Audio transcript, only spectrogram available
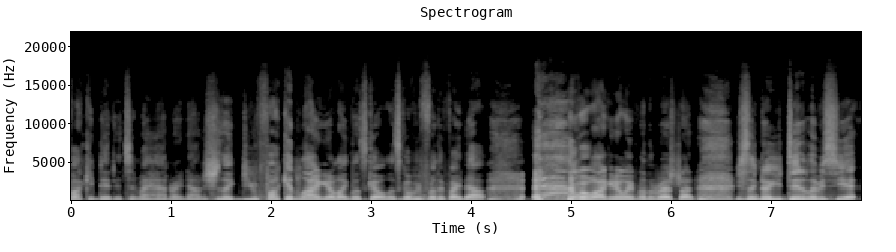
fucking did. It's in my hand right now." And she's like, "You fucking lying." And I'm like, "Let's go. Let's go before they find out." we're walking away from the restaurant. She's like, "No, you didn't. Let me see it."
